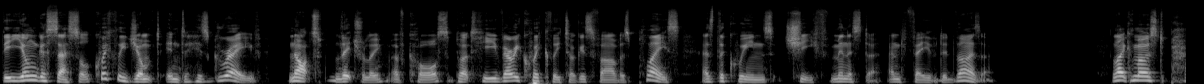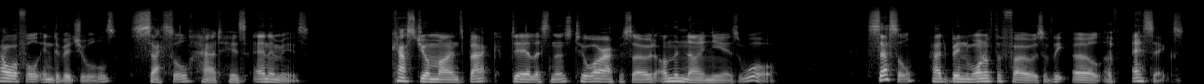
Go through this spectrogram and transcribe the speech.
the younger Cecil quickly jumped into his grave, not literally, of course, but he very quickly took his father's place as the Queen's chief minister and favoured adviser. Like most powerful individuals, Cecil had his enemies. Cast your minds back, dear listeners, to our episode on the Nine Years' War. Cecil had been one of the foes of the Earl of Essex,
